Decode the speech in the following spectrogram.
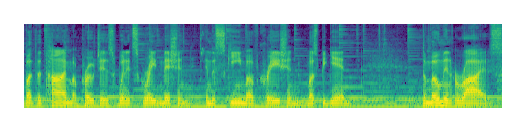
But the time approaches when its great mission in the scheme of creation must begin. The moment arrives,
